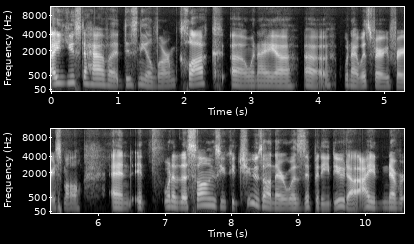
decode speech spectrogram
I used to have a Disney alarm clock uh, when I uh, uh, when I was very very small, and it one of the songs you could choose on there was Zip-a-Dee-Doo-Dah. I had never,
